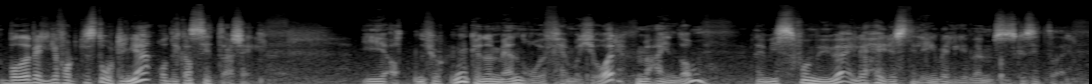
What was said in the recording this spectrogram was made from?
både velge folk i Stortinget, og de kan sitte her selv. I 1814 kunne menn over 25 år med eiendom, en viss formue eller høyere stilling velge hvem som skulle sitte der.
